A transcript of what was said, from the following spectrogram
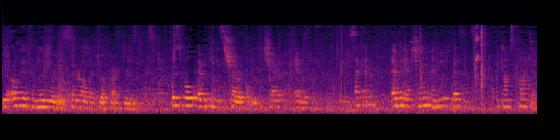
we are here familiar with several virtual characteristics. First of all, everything is shareable. You can share everything. Second, every action and mere presence becomes content.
